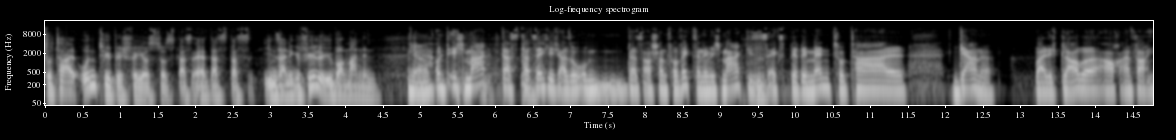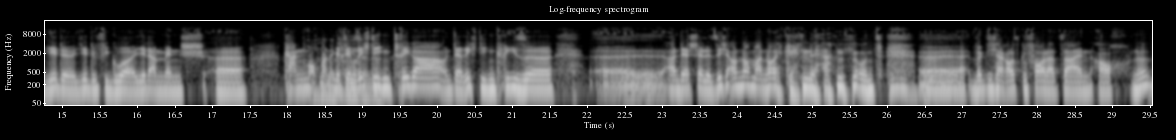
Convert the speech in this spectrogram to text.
total untypisch für Justus, dass er, dass, dass ihn seine Gefühle übermannen. Ja. Und ich mag das tatsächlich, also um das auch schon vorwegzunehmen, ich mag dieses Experiment total gerne, weil ich glaube auch einfach jede, jede Figur, jeder Mensch, äh, kann mit Krise, dem richtigen ne? Trigger und der richtigen Krise äh, an der Stelle sich auch nochmal neu kennenlernen und äh, wirklich herausgefordert sein, auch ne,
